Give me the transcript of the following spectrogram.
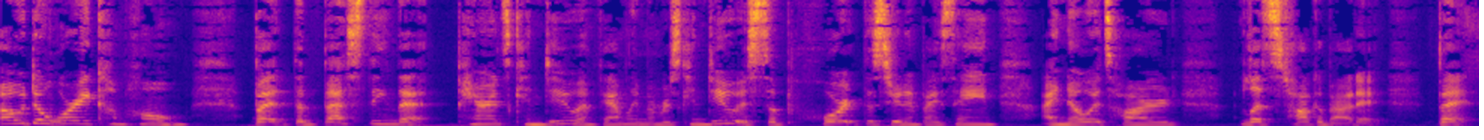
oh don't worry come home. But the best thing that parents can do and family members can do is support the student by saying i know it's hard. Let's talk about it. But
